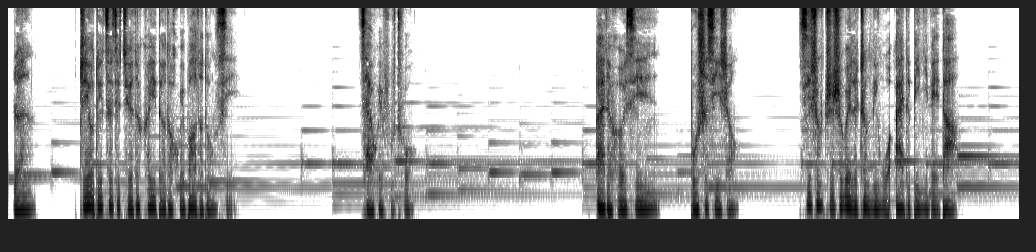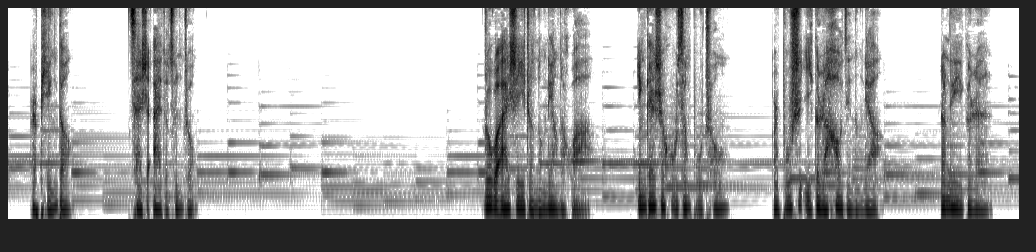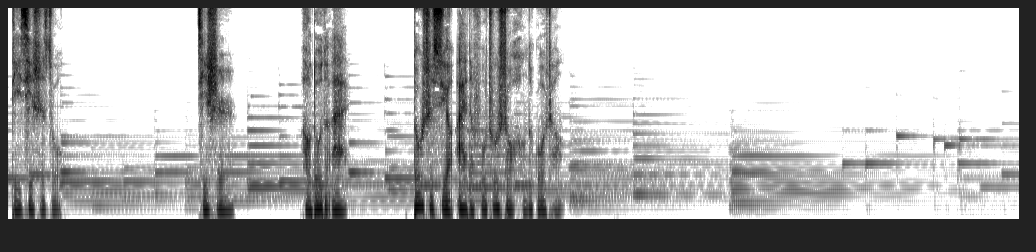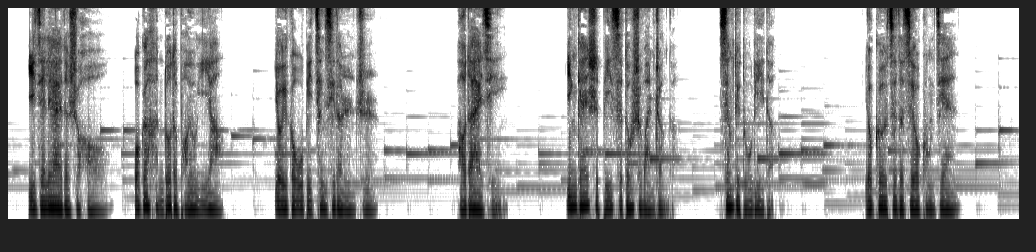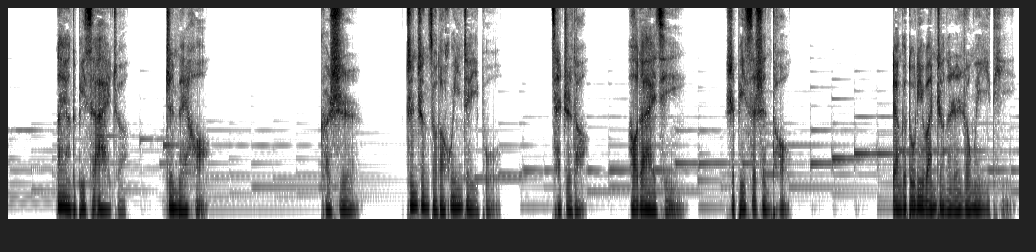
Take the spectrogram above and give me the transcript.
人只有对自己觉得可以得到回报的东西，才会付出。爱的核心不是牺牲，牺牲只是为了证明我爱的比你伟大，而平等。才是爱的尊重。如果爱是一种能量的话，应该是互相补充，而不是一个人耗尽能量，让另一个人底气十足。其实，好多的爱，都是需要爱的付出守恒的过程。以前恋爱的时候，我跟很多的朋友一样，有一个无比清晰的认知：好的爱情，应该是彼此都是完整的，相对独立的，有各自的自由空间。那样的彼此爱着，真美好。可是，真正走到婚姻这一步，才知道，好的爱情，是彼此渗透，两个独立完整的人融为一体。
